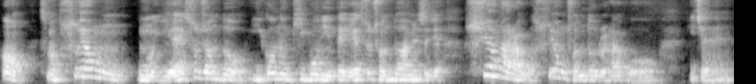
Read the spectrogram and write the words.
어막 수영 뭐 예수 전도 이거는 기본인데 예수 전도하면서 이제 수영하라고 수영 전도를 하고 이제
